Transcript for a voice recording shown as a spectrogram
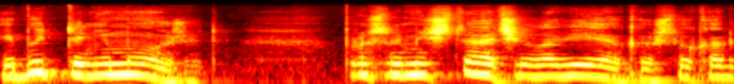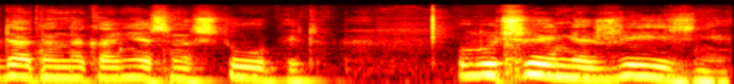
И быть-то не может. Просто мечта человека, что когда-то наконец наступит улучшение жизни,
